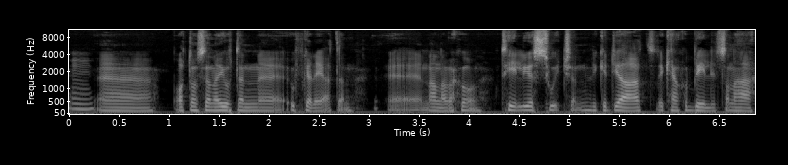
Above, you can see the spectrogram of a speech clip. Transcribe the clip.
Mm. Eh, och att de sen har gjort en, uh, uppgraderat den, eh, en annan version till just switchen, vilket gör att det kanske blir lite sådana här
